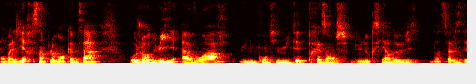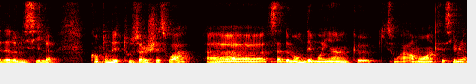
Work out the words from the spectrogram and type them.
on va le dire simplement comme ça, Aujourd'hui, avoir une continuité de présence d'une auxiliaire de vie, d'un service d'aide à domicile, quand on est tout seul chez soi, euh, ça demande des moyens que, qui sont rarement accessibles.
